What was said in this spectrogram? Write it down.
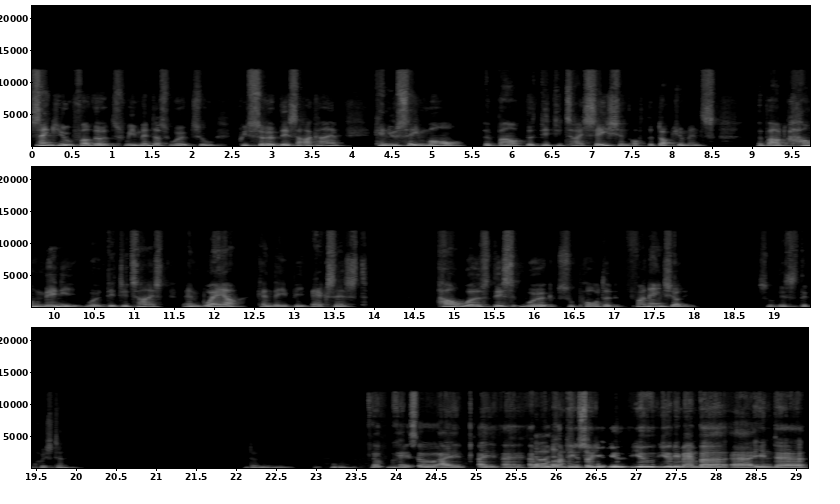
Thank you for the tremendous work to preserve this archive. Can you say more about the digitization of the documents, about how many were digitized and where can they be accessed? How was this work supported financially? So this is the question. I don't know. Okay, so I I I, I will continue. So you you you you remember uh, in the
